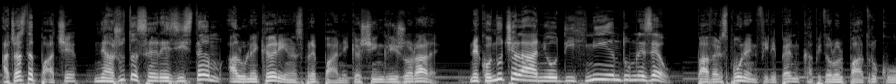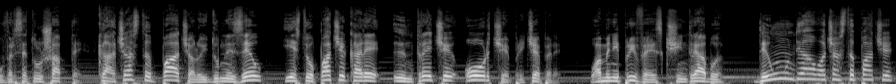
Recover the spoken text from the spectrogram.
Această pace ne ajută să rezistăm alunecării înspre panică și îngrijorare. Ne conduce la a ne odihni în Dumnezeu, Pavel spune în Filipeni, capitolul 4, cu versetul 7, că această pace a lui Dumnezeu este o pace care întrece orice pricepere. Oamenii privesc și întreabă, de unde au această pace?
